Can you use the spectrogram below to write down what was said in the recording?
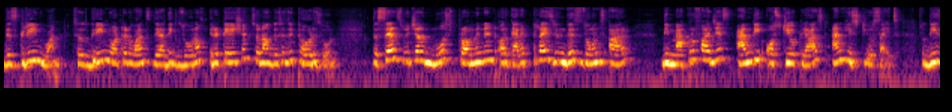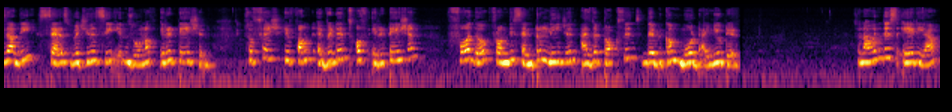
This green one. So green dotted ones, they are the zone of irritation. So now this is the third zone. The cells which are most prominent or characterized in these zones are the macrophages and the osteoclast and histiocytes. So these are the cells which you will see in zone of irritation. So fish, he found evidence of irritation further from the central lesion as the toxins, they become more diluted. So now in this area,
